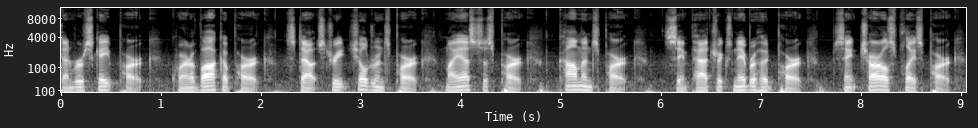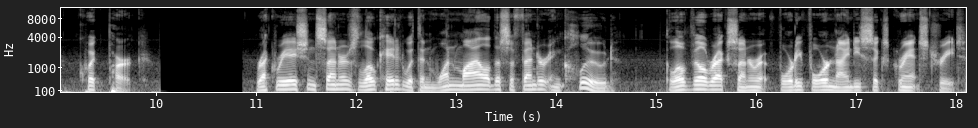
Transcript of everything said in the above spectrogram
Denver Skate Park, Cuernavaca Park, Stout Street Children's Park, Maestas Park, Commons Park, St. Patrick's Neighborhood Park, St. Charles Place Park, Quick Park. Recreation centers located within one mile of this offender include Globeville Rec Center at 4496 Grant Street,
